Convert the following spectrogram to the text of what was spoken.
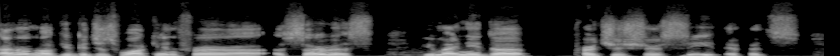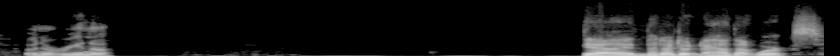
I don't know if you could just walk in for a, a service. You might need to purchase your seat if it's an arena. Yeah, I admit I don't know how that works.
